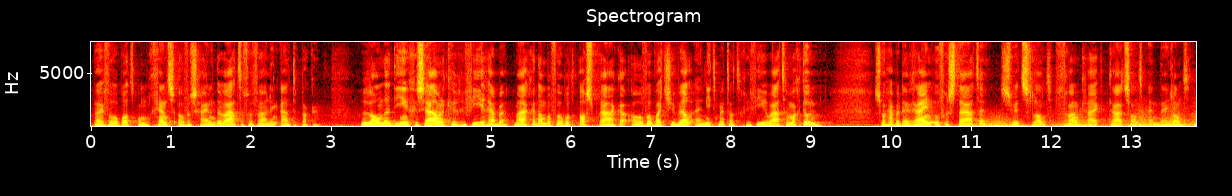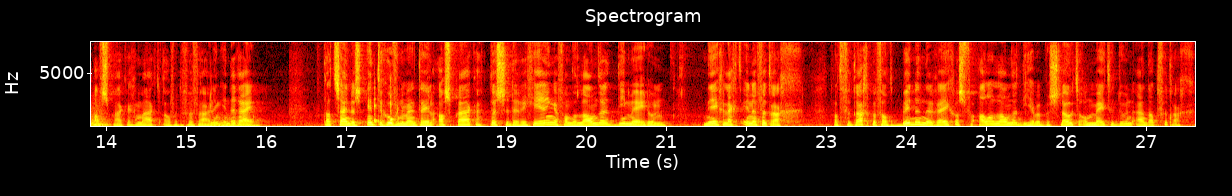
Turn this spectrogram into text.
bijvoorbeeld om grensoverschrijdende watervervuiling aan te pakken. Landen die een gezamenlijke rivier hebben, maken dan bijvoorbeeld afspraken over wat je wel en niet met dat rivierwater mag doen. Zo hebben de Rijnoeverstaten, Zwitserland, Frankrijk, Duitsland en Nederland afspraken gemaakt over de vervuiling in de Rijn. Dat zijn dus intergouvernementele afspraken tussen de regeringen van de landen die meedoen, neergelegd in een verdrag. Dat verdrag bevat bindende regels voor alle landen die hebben besloten om mee te doen aan dat verdrag.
